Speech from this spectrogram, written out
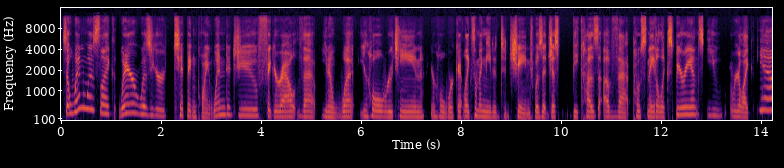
So when was like, where was your tipping point? When did you figure out that, you know, what your whole routine, your whole workout, like something needed to change? Was it just because of that postnatal experience, you were like, yeah,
